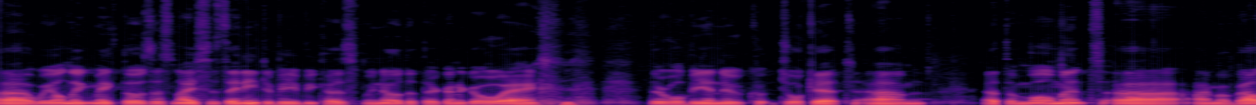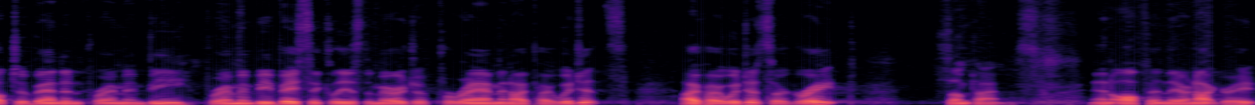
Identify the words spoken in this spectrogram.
uh, we only make those as nice as they need to be because we know that they're going to go away. there will be a new toolkit. Um, at the moment, uh, I'm about to abandon ParamNB. b basically is the marriage of Param and IPy widgets. IPy widgets are great sometimes, and often they are not great.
